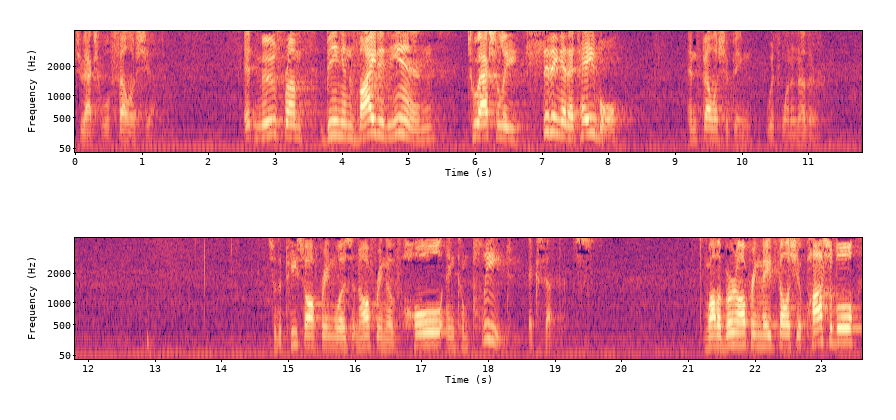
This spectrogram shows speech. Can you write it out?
to actual fellowship. It moved from being invited in to actually sitting at a table and fellowshipping with one another. So the peace offering was an offering of whole and complete acceptance. While the burnt offering made fellowship possible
